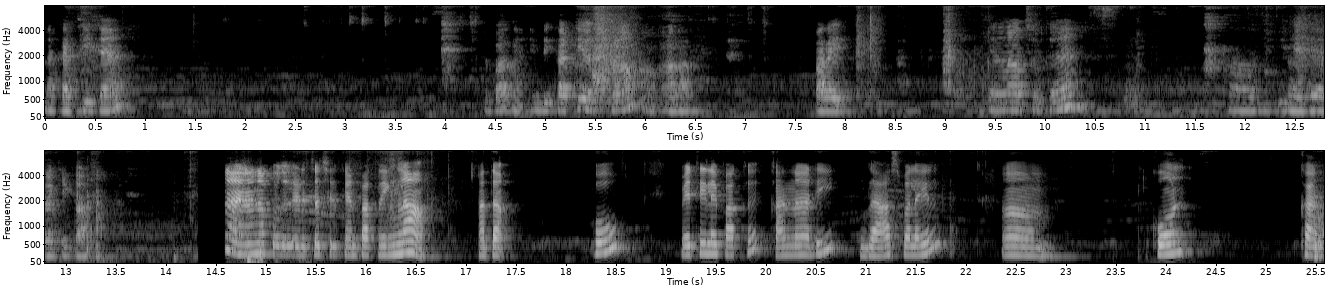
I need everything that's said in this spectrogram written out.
நான் கட்டிட்டேன். பாருங்க இப்படி கட்டி வச்சுக்கலாம். நல்லா பழைய. என்ன வச்சுருக்கேன் இறக்கி நான் என்னென்ன பொருள் எடுத்து வச்சுருக்கேன்னு பார்க்குறீங்களா அதான். பூ வெற்றிலை பாக்கு கண்ணாடி கிளாஸ் வளையல் கோன் கண்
